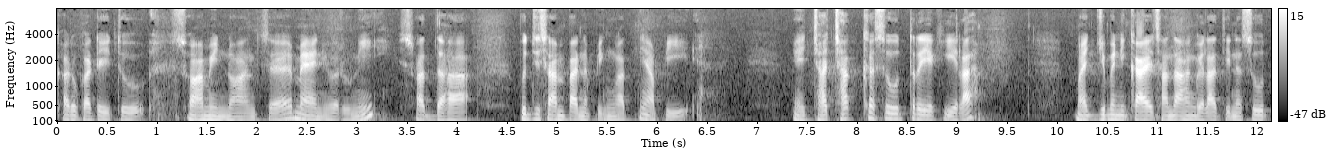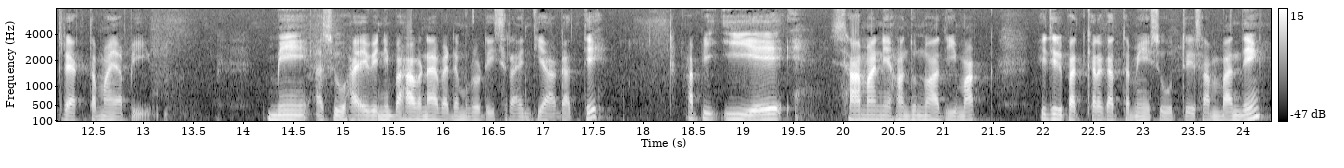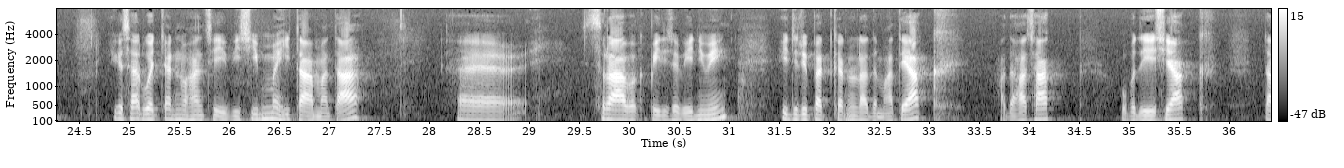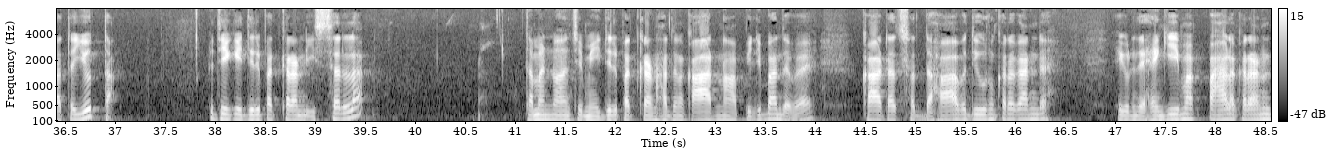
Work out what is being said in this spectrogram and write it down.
කරුකටේතු ස්වාමින් වහන්සේ මෑණිවරුනි ශ්‍රද්ධා බුද්ධ සම්පන්න පින්වත්නි අපි මේ චචක්ක සූත්‍රය කියලා මජ්ක්‍ධිම නිකායේ සඳහන් වෙලා තියෙන සූත්‍රයක් තමයි අපි මේ 86 වෙනි භාවනා වැඩමුළුවට ඉස්සරහින් තියාගත්තේ. අපි ඊයේ සාමාන්‍ය හඳුන්වා දීමක් ඉදිරිපත් කරගත්ත මේ සූත්‍රය සම්බන්ධයෙන්. ඒක සරුවච්චන් වහන්සේ විසින්ම හිතාමතා ශ්‍රාවක පිරිස වෙනුවෙන් ඉදිරිපත් කරන ලද මතයක් අදහසක් උපදේශයක් දත යුත්තක්. ඒක ඉදිරිපත් කරන්න ඉස්සෙල්ලා තමන් වහන්සේ මේ ඉදිරිපත් කරන හදන කාරණා පිළිබඳව කාටත් ශ්‍රද්ධාව දියුණු කරගන්න ඒක නිද හැඟීමක් පහලකරන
